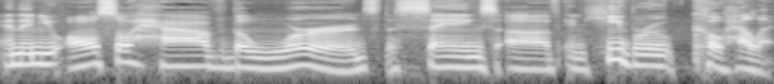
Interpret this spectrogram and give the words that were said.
and then you also have the words, the sayings of, in Hebrew, Kohelet,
